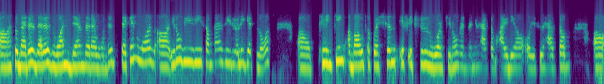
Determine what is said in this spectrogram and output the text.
Uh, so that is that is one gem that I wanted. Second was, uh, you know, we we sometimes we really get lost uh, thinking about a question if it will work. You know, when when you have some idea or if you have some uh,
